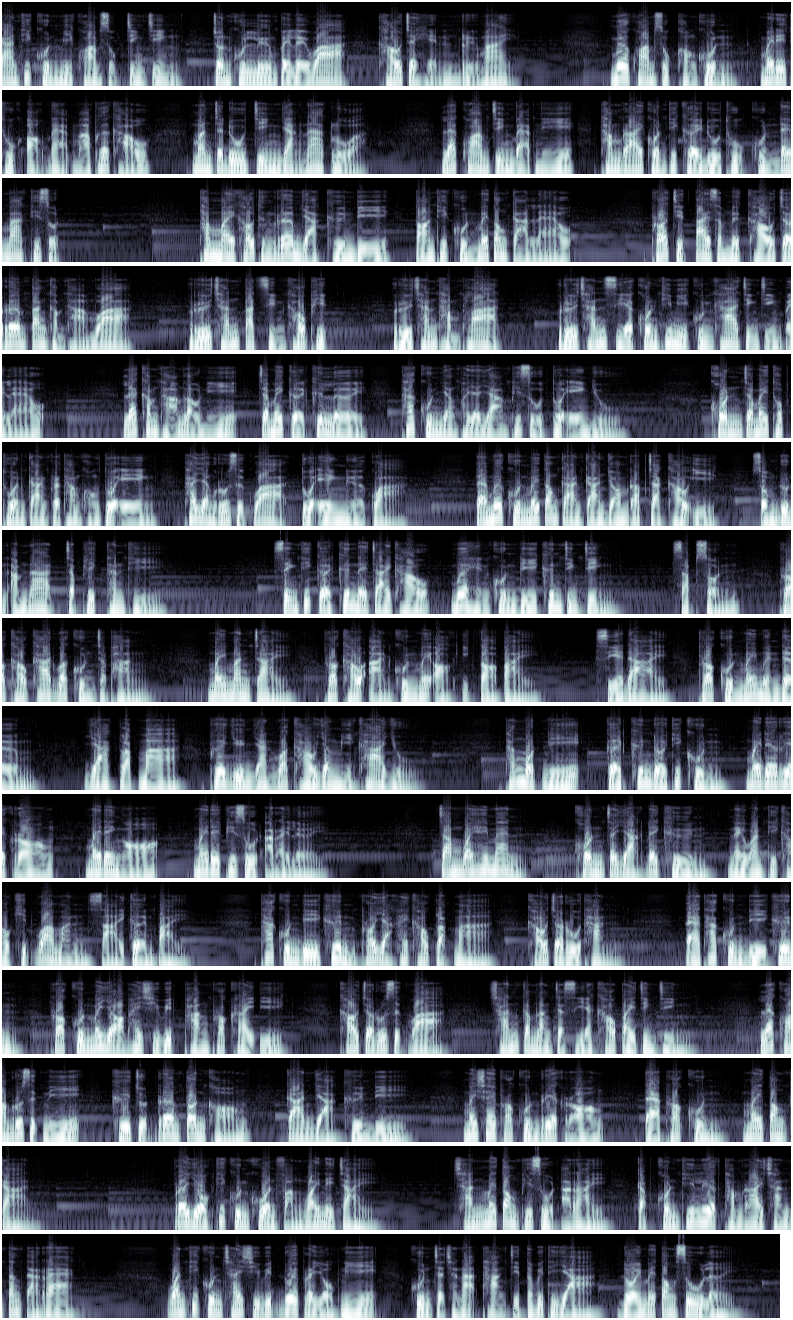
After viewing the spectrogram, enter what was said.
การที่คุณมีความสุขจริง ๆ จนคุณลืมไปเลยว่า เขาจะเห็นหรือไม่ เมื่อความสุขของคุณไม่ได้ถูกออกแบบมาเพื่อเขา มันจะดูจริงอย่างน่ากลัว และความจริงแบบนี้ทำร้ายคนที่เคยดูถูกคุณได้มากที่สุด ทำไมเขาถึงเริ่มอยากคืนดี ตอนที่คุณไม่ต้องการแล้ว เพราะจิตใต้สำนึกเขาจะเริ่มตั้งคำถามว่า หรือฉันตัดสินเขาผิด หรือฉันทำพลาด หรือฉันเสียคนที่มีคุณค่าจริง ๆ ไปแล้ว และคำถามเหล่านี้จะไม่เกิดขึ้นเลย ถ้าคุณยังพยายามพิสูจน์ตัวเองอยู่ คนจะไม่ทบทวนการกระทำของตัวเอง ถ้ายังรู้สึกว่าตัวเองเหนือกว่า แต่เมื่อคุณไม่ต้องการการยอมรับจากเขาอีก สมดุลอำนาจจะพลิกทันที สิ่งที่เกิดขึ้นในใจเขาเมื่อเห็นคุณดีขึ้นจริง ๆ สับสน เพราะเขาคาดว่าคุณจะพัง ไม่มั่นใจ เพราะเขาอ่านคุณไม่ออกอีกต่อไป เสียดาย เพราะคุณไม่เหมือนเดิม อยากกลับมาเพื่อยืนยันว่าเขายังมีค่าอยู่ ทั้งหมดนี้เกิดขึ้นโดยที่คุณไม่ได้เรียกร้อง ไม่ได้ง้อไม่ได้พิสูจน์อะไรเลยจำไว้ให้แม่น คนจะอยากได้คืนในวันที่เขาคิดว่ามันสายเกินไป ถ้าคุณดีขึ้นเพราะอยากให้เขากลับมา เขาจะรู้ทัน แต่ถ้าคุณดีขึ้นเราะคุณไม่ยอมให้ชีวิตพังเพราะใครอีก เขาจะรู้สึกว่า ฉันกำลังจะเสียเขาไปจริง ๆ และความรู้สึกนี้คือจุดเริ่มต้นของการอยากคืนดี ไม่ใช่เพราะคุณเรียกร้อง แต่เพราะคุณไม่ต้องการ ประโยคที่คุณควรฝังไว้ในใจ ฉันไม่ต้องพิสูจน์อะไรกับคนที่เลือกทำร้ายฉันตั้งแต่แรก วันที่คุณใช้ชีวิตด้วยประโยคนี้ คุณจะชนะทางจิตวิทยา โดยไม่ต้องสู้เลย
